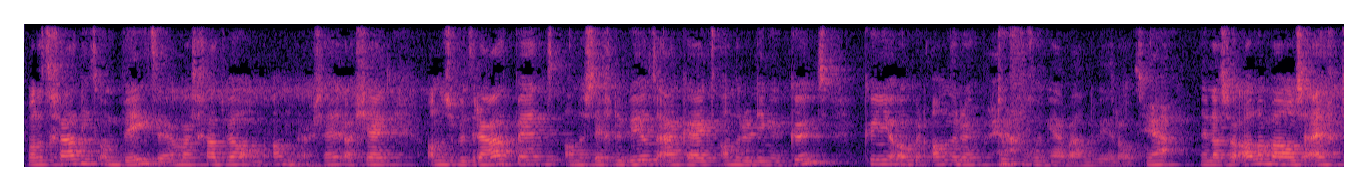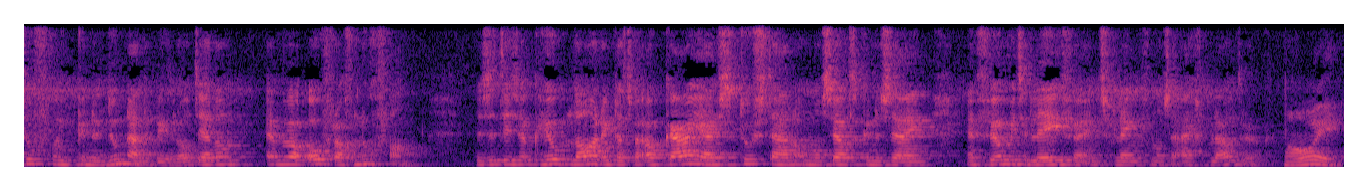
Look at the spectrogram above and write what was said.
Want het gaat niet om beter, maar het gaat wel om anders. Hè? Als jij anders bedraad bent, anders tegen de wereld aankijkt, andere dingen kunt, kun je ook een andere toevoeging hebben aan de wereld. ja. En als we allemaal onze eigen toevoeging kunnen doen aan de wereld, ja, dan hebben we overal genoeg van. Dus het is ook heel belangrijk dat we elkaar juist toestaan om onszelf te kunnen zijn en veel meer te leven in het verlengen van onze eigen blauwdruk. Mooi.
